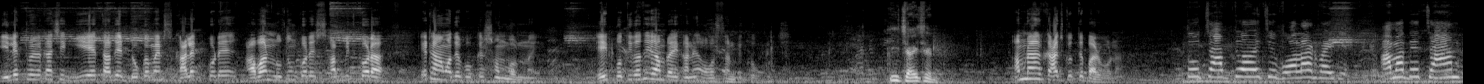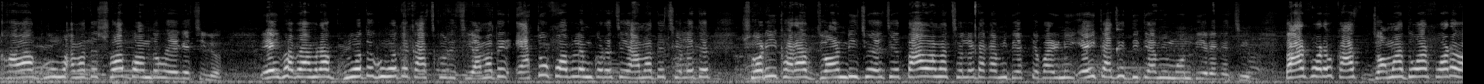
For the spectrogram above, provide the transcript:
ইলেকট্রনের কাছে গিয়ে তাদের ডকুমেন্টস কালেক্ট করে আবার নতুন করে সাবমিট করা এটা আমাদের পক্ষে সম্ভব নয়। এই প্রতিবাদেই আমরা এখানে অবস্থান বিক্ষোভ করছি। কি চাইছেন? আমরা আর কাজ করতে পারব না। চাপ দেওয়া হয়েছে বলার বাইরে। আমাদের চান, খাওয়া, ঘুম আমাদের সব বন্ধ হয়ে গেছিল। এইভাবে আমরা ঘুমোতে ঘুমোতে কাজ করেছি। আমাদের এত প্রবলেম করেছে। আমাদের ছেলেদের শরীর খারাপ জন্ডিস হয়েছে, তাও আমার ছেলেটাকে আমি দেখতে পারিনি। এই কাজের দিকে আমি মন দিয়ে রেখেছি। তারপরেও কাজ জমা দেওয়ার পরেও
